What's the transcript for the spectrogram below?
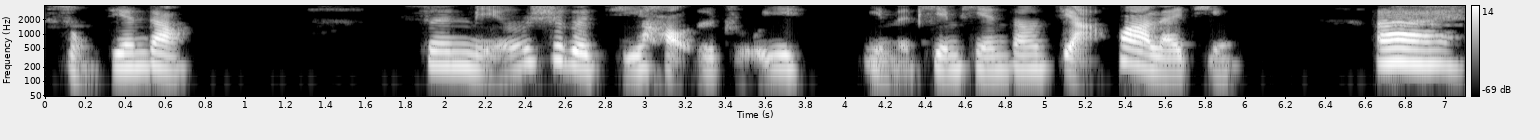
耸肩道：“分明是个极好的主意，你们偏偏当假话来听。唉，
